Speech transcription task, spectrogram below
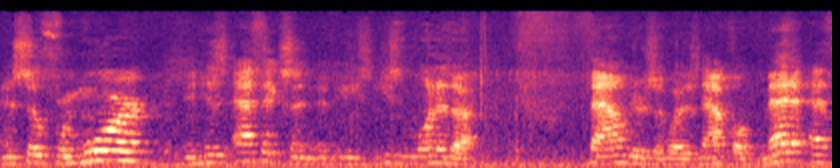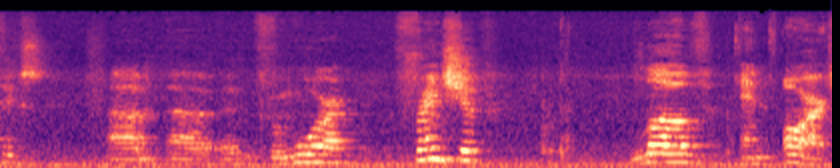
And so for Moore, in his ethics, and he's, he's one of the founders of what is now called meta-ethics, um, uh, for Moore, friendship, love, and art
